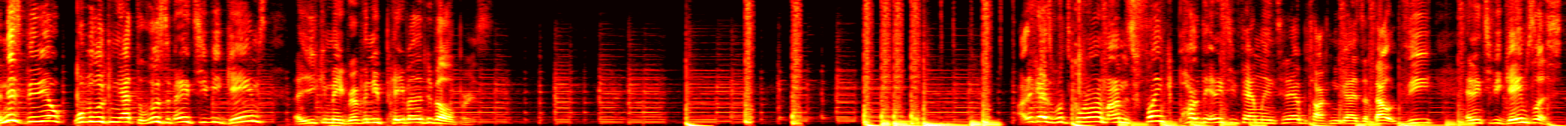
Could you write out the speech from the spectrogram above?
In this video, we'll be looking at the list of AnyTV games that you can make revenue paid by the developers. Alright guys, what's going on? My name is Flank, part of the AnyTV family, and today I'll be talking to you guys about the AnyTV games list.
